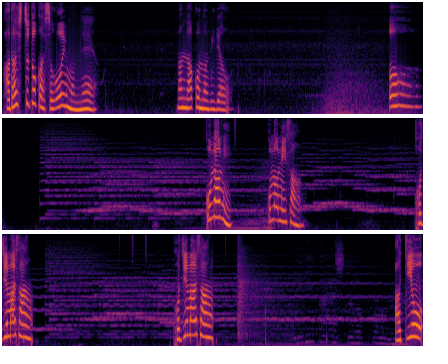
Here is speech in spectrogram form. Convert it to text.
肌質とかすごいもんね。なんだこのビデオ。おー。コナミ。コナミさん。小島さん。小島さん。秋代。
